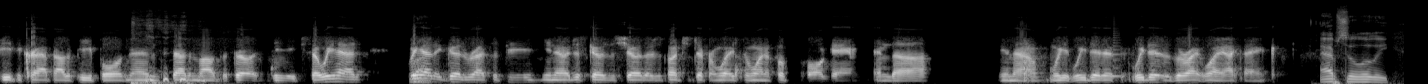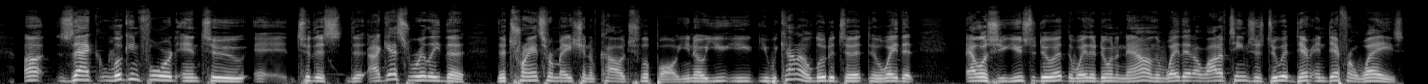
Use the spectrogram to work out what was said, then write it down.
beat the crap out of people and then set them up to throw it deep. So we had we Right. had a good recipe. You know, it just goes to show there's a bunch of different ways to win a football game, and uh, you know, we we did it we did it the right way. I think. Absolutely. Uh, Zach, looking forward into uh, to this, the, I guess really the the transformation of college football. You know, you you you we kind of alluded to it to the way that LSU used to do it, the way they're doing it now, and the way that a lot of teams just do it in different ways.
